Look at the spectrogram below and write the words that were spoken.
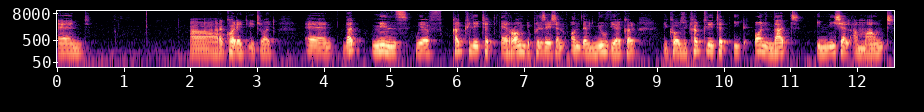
and uh, recorded it right? And that means we have calculated a wrong depreciation on the new vehicle because we calculated it on that initial amount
